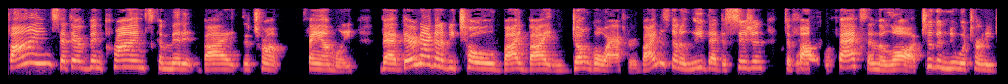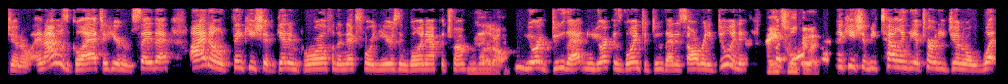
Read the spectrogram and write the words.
finds that there have been crimes committed by the Trump family, that they're not going to be told by Biden, don't go after it. Biden's going to leave that decision to follow the facts and the law to the new Attorney General. And I was glad to hear him say that. I don't think he should get embroiled for the next four years in going after Trump. not at all. New York do that. New York is going to do that. It's already doing it. States will do it. I think he should be telling the attorney general what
